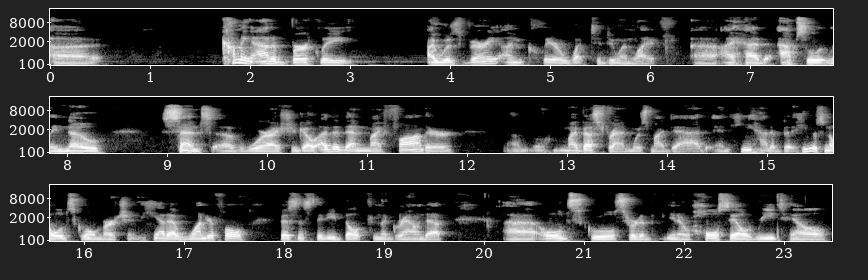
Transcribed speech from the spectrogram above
uh, coming out of Berkeley, I was very unclear what to do in life. Uh, I had absolutely no sense of where I should go, other than my father. Um, my best friend was my dad, and he had a he was an old school merchant. He had a wonderful business that he built from the ground up, uh, old school sort of you know wholesale retail,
